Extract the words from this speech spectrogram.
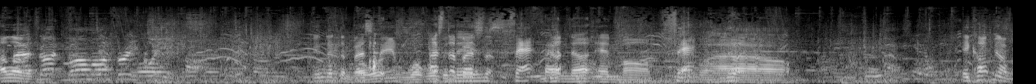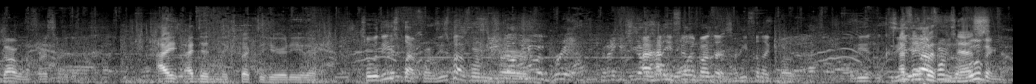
I love Fat it. Nut Mom on three, please. Isn't that the best What were- name? what That's the the, best. Fat, Fat nut. Nut and Mom. Fat wow. It caught me off guard when I first heard it. I, I didn't expect to hear it either. So with these platforms, these platforms are. and Grit. Can I get you How, do you feel about this? How do you feel like about because these I think platforms with are moving now?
